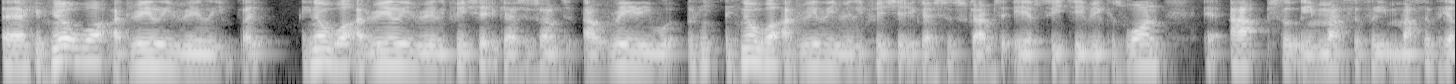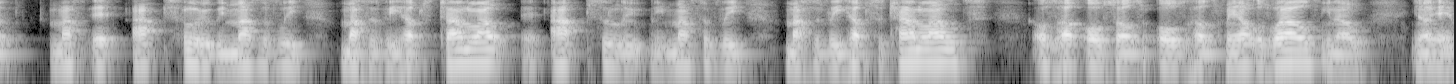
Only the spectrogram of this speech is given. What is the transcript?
uh, you know what? I'd really, really like. You know what? I'd really, really appreciate you guys subscribing. To, I really, you know what? I'd really, really appreciate you guys subscribing to EFC TV because one, it absolutely massively, massively helps mass it absolutely massively massively helps the channel out it absolutely massively massively helps the channel out also also also helps me out as well you know you know it,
